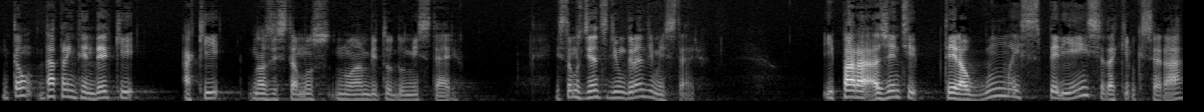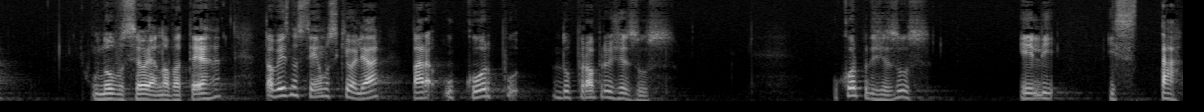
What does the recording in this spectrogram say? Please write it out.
Então, dá para entender que aqui nós estamos no âmbito do mistério. Estamos diante de um grande mistério. E para a gente ter alguma experiência daquilo que será o novo céu e a nova terra, talvez nós tenhamos que olhar para o corpo do próprio Jesus. O corpo de Jesus, ele está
